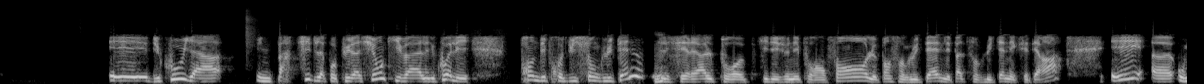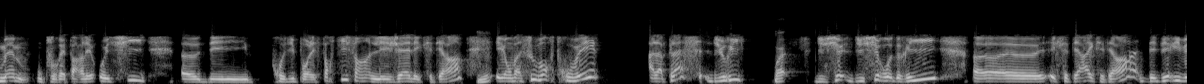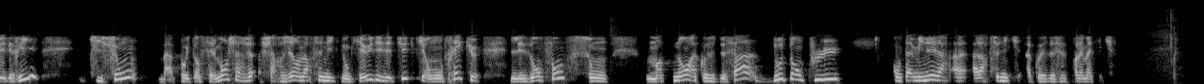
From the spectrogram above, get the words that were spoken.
et du coup il y a une partie de la population qui va du coup aller prendre des produits sans gluten, Mm. les céréales pour euh, petit déjeuner pour enfants, le pain sans gluten, les pâtes sans gluten, etc. Et euh, ou même on pourrait parler aussi euh, des produits pour les sportifs, hein, les gels, etc. Mm. Et on va souvent retrouver à la place du riz. Ouais. du, du sirop de riz, euh, etc., etc., des dérivés de riz qui sont bah, potentiellement chargés en arsenic. Donc il y a eu des études qui ont montré que les enfants sont maintenant, à cause de ça, d'autant plus contaminés à l'arsenic à cause de cette problématique.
